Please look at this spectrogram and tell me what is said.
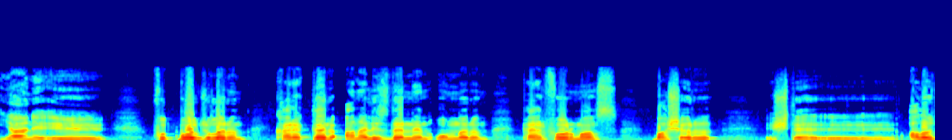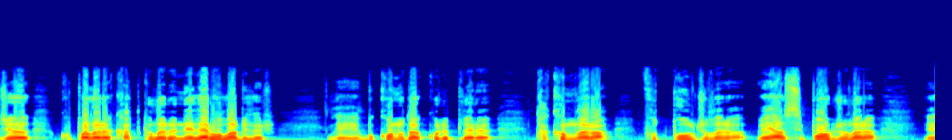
yani e, futbolcuların karakter analizlerinin, onların performans, başarı, işte e, alacağı kupalara katkıları neler olabilir? E, bu konuda kulüplere, takımlara, futbolculara veya sporculara e,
